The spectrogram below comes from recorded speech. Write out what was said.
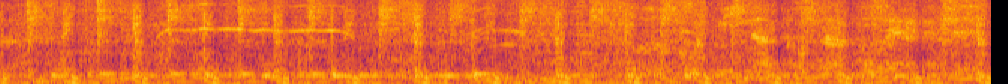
lo alcanza. let it.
